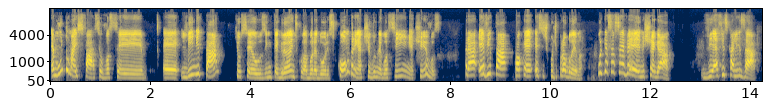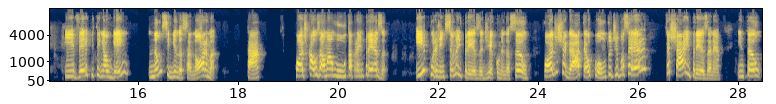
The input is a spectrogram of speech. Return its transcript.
é muito mais fácil você é, limitar que os seus integrantes, colaboradores comprem ativos, negociem ativos, para evitar qualquer esse tipo de problema. Porque se a CVM chegar, vier fiscalizar e ver que tem alguém não seguindo essa norma, tá? Pode causar uma multa para a empresa. E por a gente ser uma empresa de recomendação, pode chegar até o ponto de você fechar a empresa, né? Então,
